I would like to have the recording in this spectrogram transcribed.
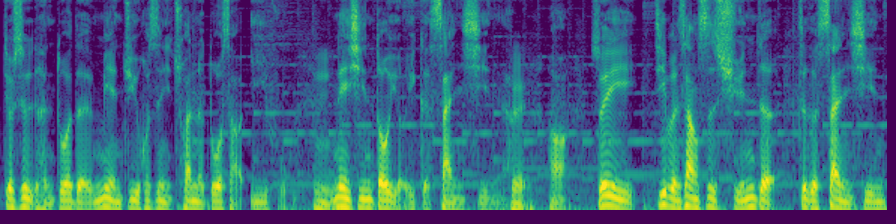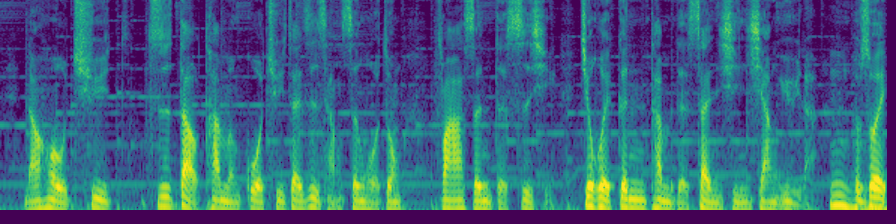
就是很多的面具，或是你穿了多少衣服，嗯，内心都有一个善心啊。对，啊，所以基本上是循着这个善心，然后去知道他们过去在日常生活中。发生的事情就会跟他们的善心相遇了，嗯，所以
